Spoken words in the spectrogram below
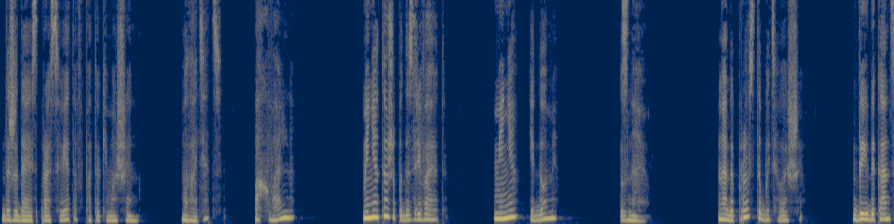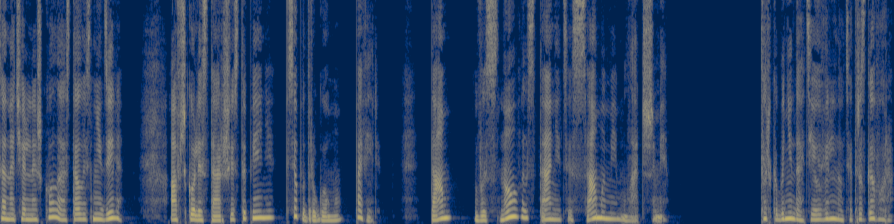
дожидаясь просвета в потоке машин. «Молодец, похвально. Меня тоже подозревают. Меня и доме. Знаю. Надо просто быть выше. Да и до конца начальной школы осталась неделя, а в школе старшей ступени все по-другому, поверь. Там вы снова станете самыми младшими. Только бы не дать ей увильнуть от разговора.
